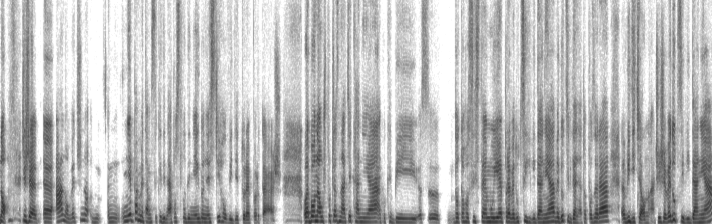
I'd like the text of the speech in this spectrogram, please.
No, čiže e, áno, väčšinou, nepamätám si, kedy naposledy niekto nestihol vidieť tú reportáž, lebo ona už počas natekania, ako keby do toho systému je pre vedúcich vydania, vedúci vydania to pozerá, e, viditeľná. Čiže vedúci vydania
